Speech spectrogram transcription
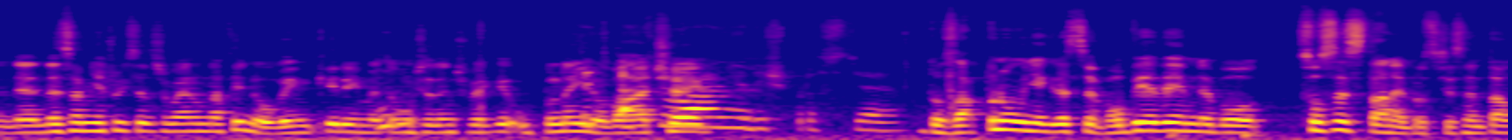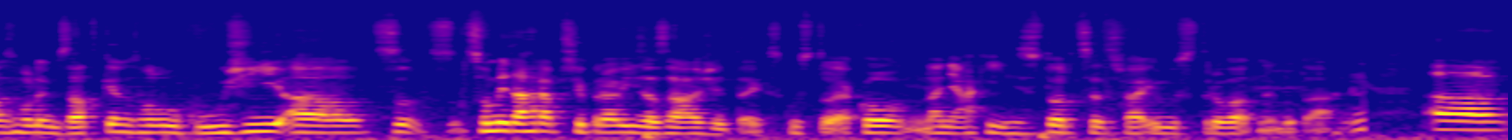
ne, nezaměřuj se třeba jenom na ty novinky, dejme tomu, že ten člověk je úplný Teď nováček, aktuálně, když prostě to zapnu, někde se objevím, nebo co se stane, prostě jsem tam s holým zadkem, s holou kůží a co, co, co mi ta hra připraví za zážitek, zkus to jako na nějaký historce třeba ilustrovat nebo tak. Uh,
